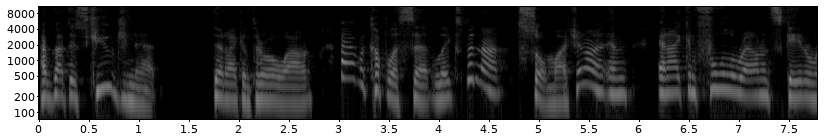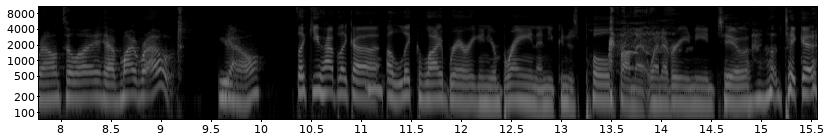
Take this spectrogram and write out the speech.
I've got this huge net that I can throw out. I have a couple of set licks, but not so much, you know, and and I can fool around and skate around till I have my route, you Yeah. know. It's like you have like a, a lick library in your brain and you can just pull from it whenever you need to. take a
